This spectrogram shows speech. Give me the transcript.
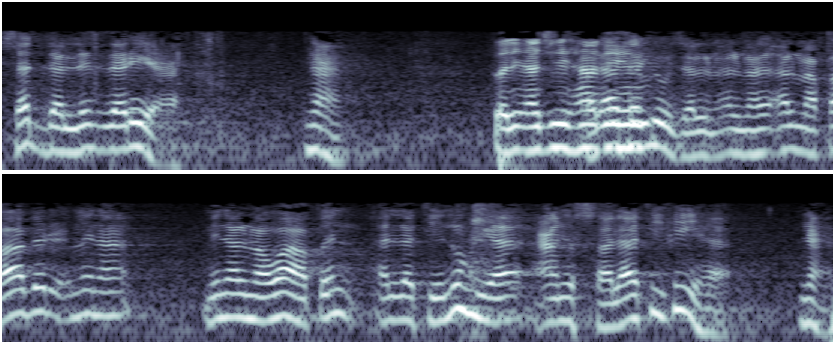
سدا للذريعة. نعم. فلأجل هذه لا تجوز المقابر من من المواطن التي نهي عن الصلاة فيها. نعم.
